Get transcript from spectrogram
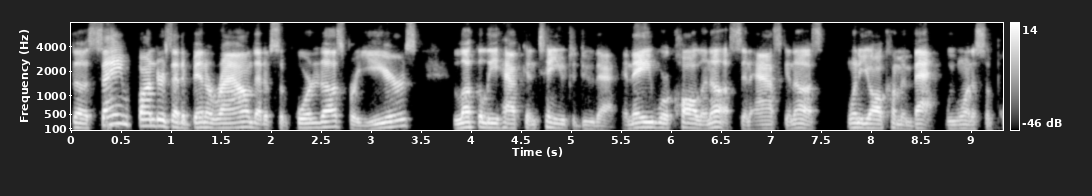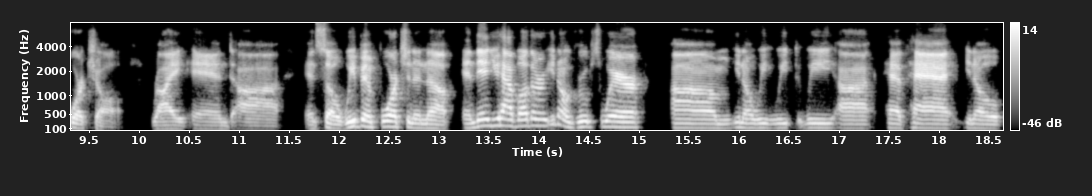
the same funders that have been around that have supported us for years luckily have continued to do that. And they were calling us and asking us when are y'all coming back? We want to support y'all. Right? And uh, and so we've been fortunate enough. And then you have other, you know, groups where um, you know, we we we uh, have had, you know,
